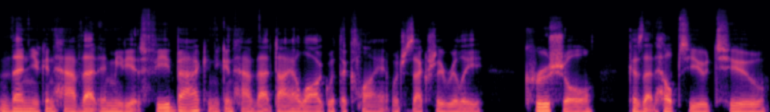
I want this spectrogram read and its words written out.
then you can have that immediate feedback and you can have that dialogue with the client which is actually really crucial because that helps you to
